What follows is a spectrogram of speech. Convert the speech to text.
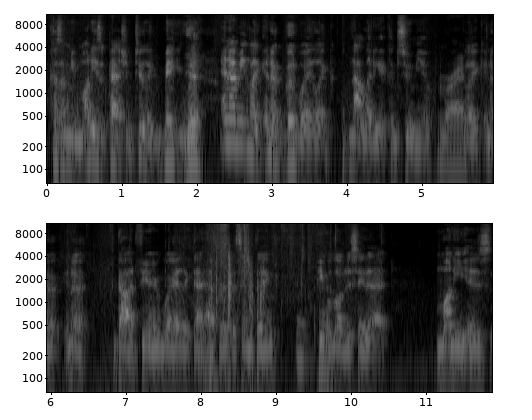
because I mean, money's a passion too. Like making, like, Yeah. and I mean like in a good way, like not letting it consume you. Right. Like in a in a God fearing way, like that effort, the same thing. People love to say that money is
